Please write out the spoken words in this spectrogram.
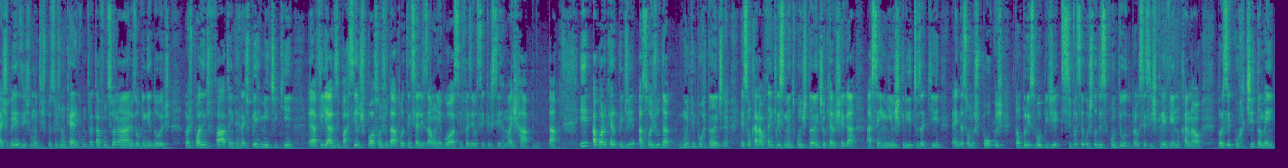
às vezes, muitas pessoas não querem contratar funcionários ou vendedores, mas podem de fato, a internet permite que é, afiliados e parceiros possam ajudar a potencializar um negócio e fazer você crescer mais rápido, tá? E agora eu quero pedir a sua ajuda muito importante, né? Esse é um canal que está em crescimento constante, eu quero chegar a 100 mil inscritos aqui, ainda somos poucos, então por isso vou pedir que se você gostou desse conteúdo, para você se inscrever no canal, para você curtir também,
